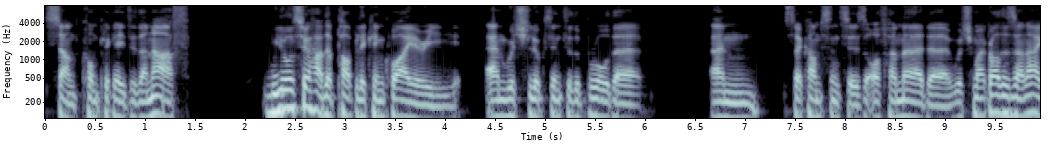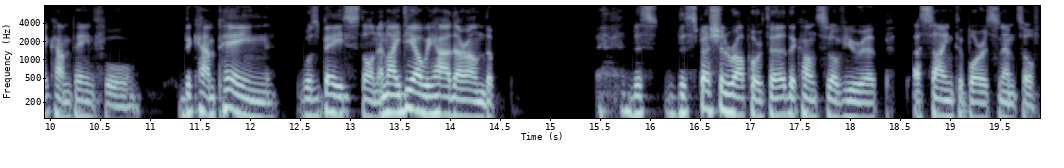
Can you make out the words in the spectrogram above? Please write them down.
sound complicated enough, we also had a public inquiry um, which looked into the broader um, circumstances of her murder, which my brothers and I campaigned for. The campaign was based on an idea we had around the this the special rapporteur, the Council of Europe, assigned to Boris Nemtsov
